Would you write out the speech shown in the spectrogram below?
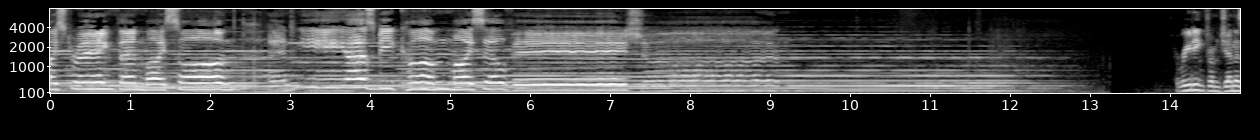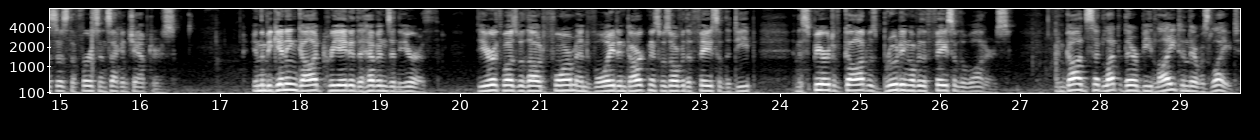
My strength and my song, and he has become my salvation. A reading from Genesis, the first and second chapters. In the beginning, God created the heavens and the earth. The earth was without form and void, and darkness was over the face of the deep, and the Spirit of God was brooding over the face of the waters. And God said, Let there be light, and there was light.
